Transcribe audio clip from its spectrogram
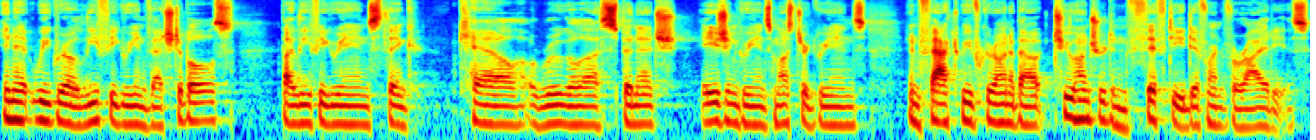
In it, we grow leafy green vegetables. By leafy greens, think kale, arugula, spinach, Asian greens, mustard greens. In fact, we've grown about 250 different varieties.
